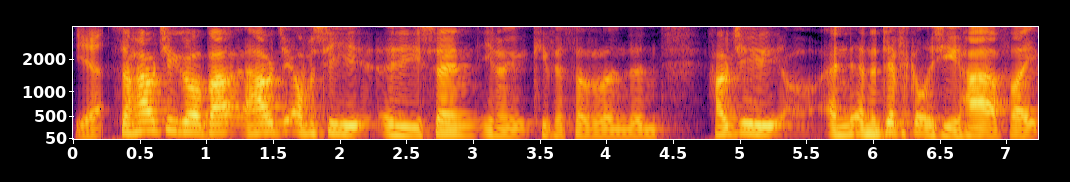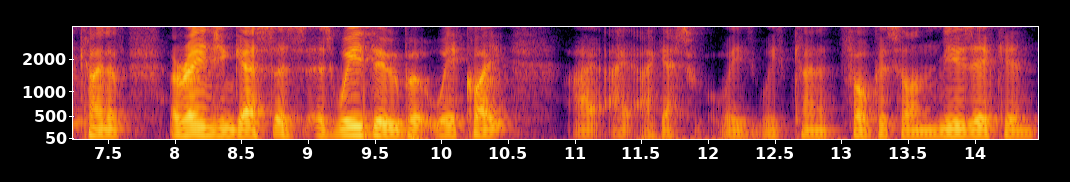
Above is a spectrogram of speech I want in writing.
Yeah. So how do you go about? How do you, obviously you're you saying you know Kiefer Sutherland and how do you and and the difficulties you have like kind of arranging guests as as we do, but we're quite. I, I, I guess we, we kind of focus on music and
